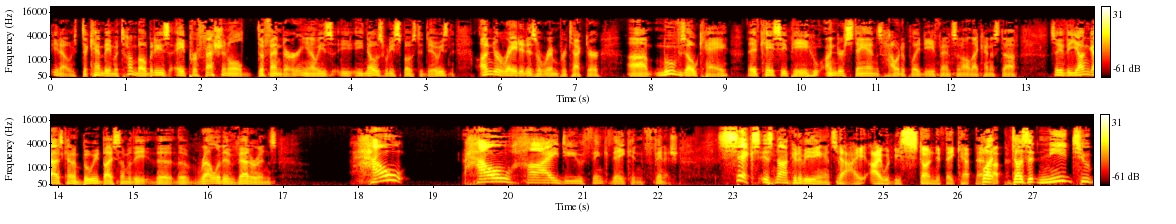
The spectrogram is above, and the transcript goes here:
you know, Dikembe Mutombo, but he's a professional defender. You know, he's he, knows what he's supposed to do. He's underrated as a rim protector. Uh, moves okay. They have KCP who understands how to play defense and all that kind of stuff. So the young guys kind of buoyed by some of the the, the relative veterans. How how high do you think they can finish? Six is not going to be the answer. Yeah, I, I would be stunned if they kept that But up. does it need to?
